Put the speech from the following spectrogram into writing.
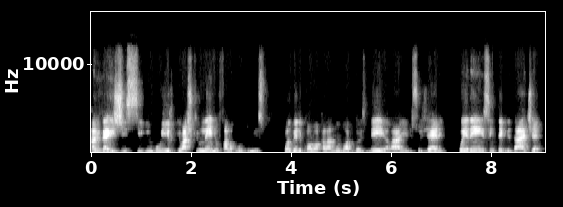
ao invés de se imbuir, eu acho que o Lênio fala muito isso, quando ele coloca lá no 926, lá, ele sugere coerência, integridade, é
